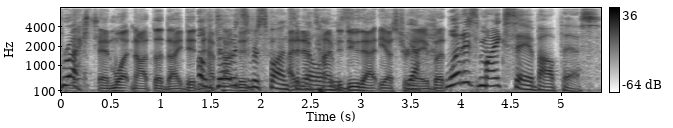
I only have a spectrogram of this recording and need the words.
Right. and whatnot, that I didn't Oh, have time to. I didn't have time to do that yesterday. But what does Mike say about this?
